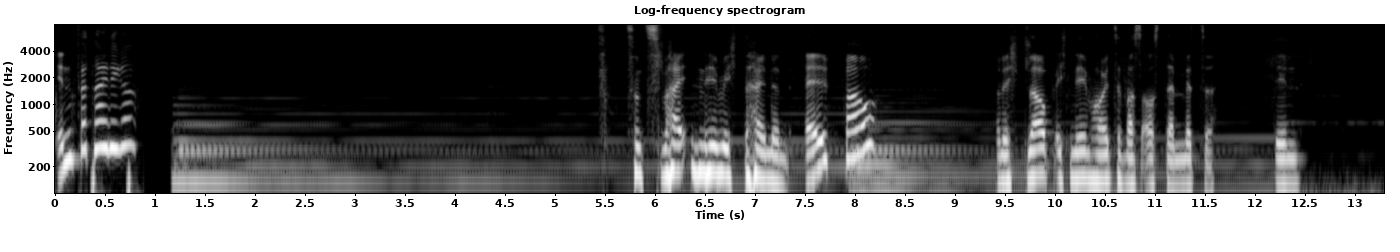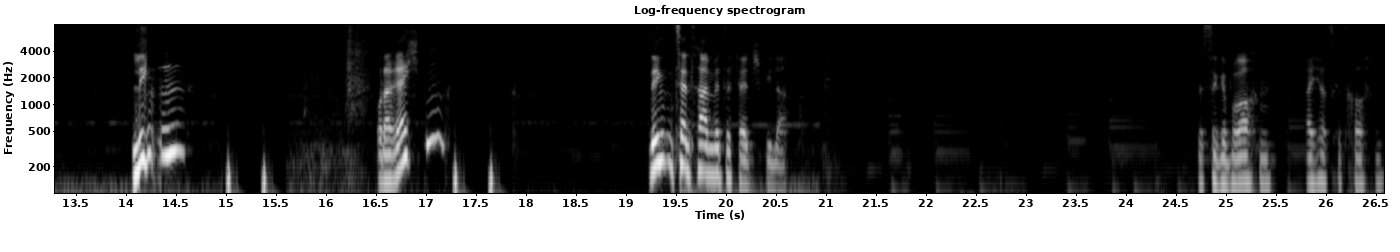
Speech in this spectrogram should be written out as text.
Innenverteidiger? Zum zweiten nehme ich deinen LV. Und ich glaube, ich nehme heute was aus der Mitte. Den linken oder rechten? Linken zentralen Mittelfeldspieler. Bist du gebrochen? Habe ich was getroffen?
